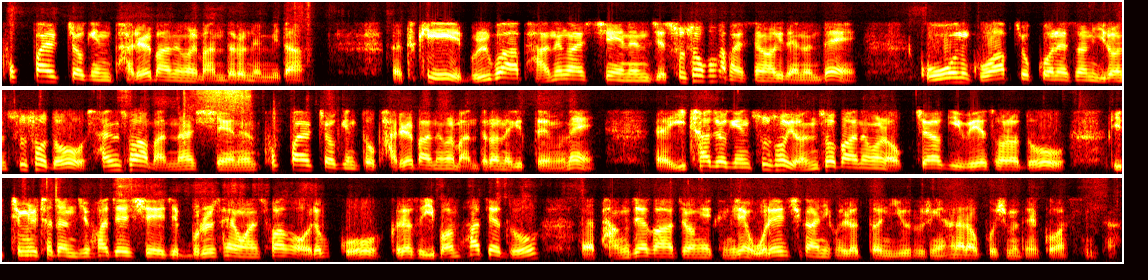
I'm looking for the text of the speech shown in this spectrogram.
폭발적인 발열 반응을 만들어냅니다. 특히 물과 반응할 시에는 이제 수소가 발생하게 되는데 고온 고압 조건에서는 이런 수소도 산소와 만날 시에는 폭발적인 또 발열 반응을 만들어내기 때문에 2차적인 수소 연소 반응을 억제하기 위해서라도 리튬 1차 전지 화재 시에 이제 물을 사용한 소화가 어렵고 그래서 이번 화재도 방제 과정에 굉장히 오랜 시간이 걸렸던 이유 중에 하나라고 보시면 될 것 같습니다.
